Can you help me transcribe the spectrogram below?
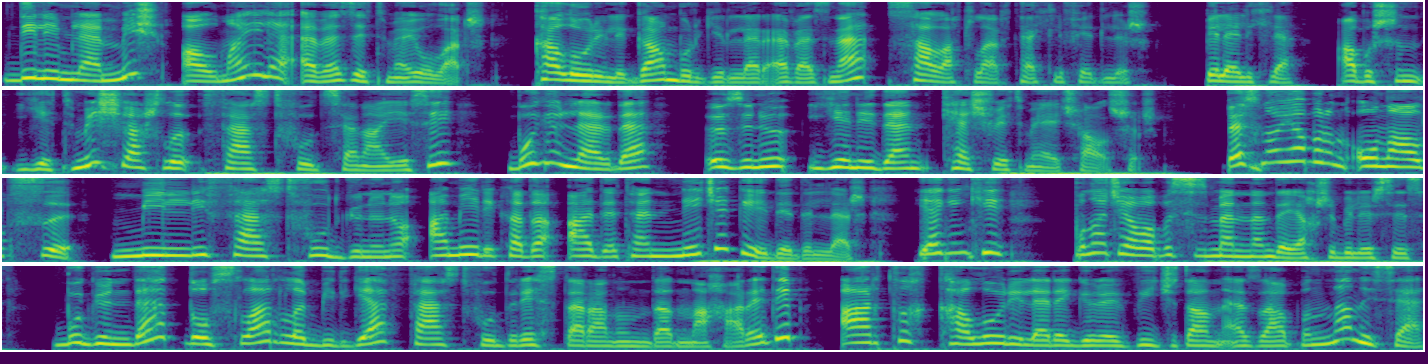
dilimlənmiş alma ilə əvəz etmək olar. Kalorili hamburgerlər əvəzinə salatlar təklif edilir. Beləliklə, ABŞ-ın 70 yaşlı fast food sənayesi bu günlərdə özünü yenidən kəşf etməyə çalışır. Bəs noyabrın 16-sı Milli Fast Food gününü Amerikada adətən necə qeyd edirlər? Yəqin ki, buna cavabı siz məndən də yaxşı bilirsiniz. Bu gün də dostlarla birgə fast food restoranında nahar edib, artıq kalorilərə görə vicdan əzabından isə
